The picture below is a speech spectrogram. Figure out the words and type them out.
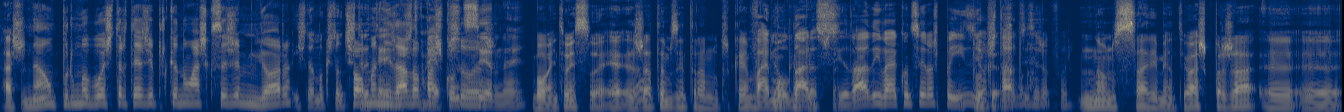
Acho, Não por uma boa estratégia, porque eu não acho que seja melhor. Isto não é uma questão de Para a estratégia. humanidade isto ou para vai as pessoas. acontecer, não é? Bom, então isso é- é- já estamos a entrar noutro campo. Vai é um moldar campo a sociedade e vai acontecer aos países e aos Porque- estados e seja o que for. Não necessariamente. Eu acho que para já eh,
